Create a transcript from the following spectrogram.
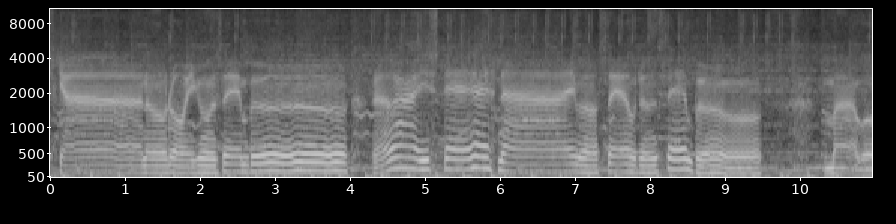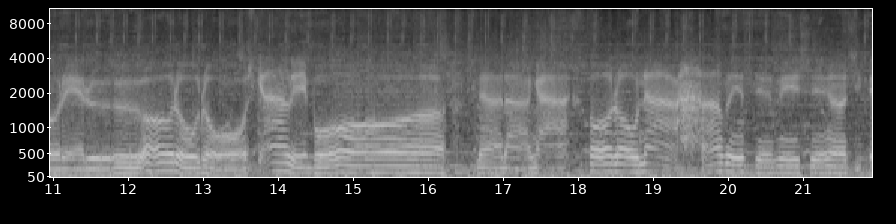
สแกนโรยกูเซมเบอร์แล้วไอสเตนายบอเซลดูเซมเบอร์ มาเวเรรูโอโรโรสกาเลโบนานางาโอโรนาฮาริสมิสชิเต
